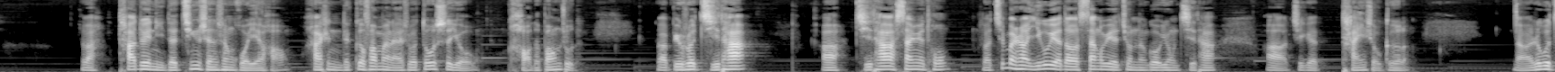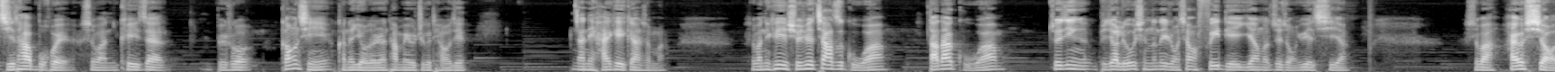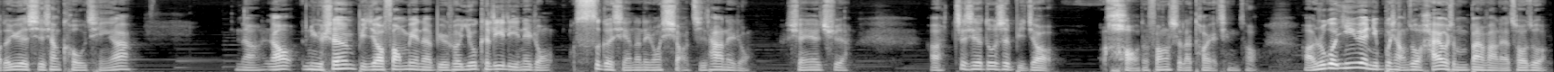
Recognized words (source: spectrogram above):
对吧？它对你的精神生活也好，还是你的各方面来说都是有好的帮助的，对吧？比如说吉他，啊，吉他三月通，对吧？基本上一个月到三个月就能够用吉他，啊，这个弹一首歌了。啊，如果吉他不会，是吧？你可以在，比如说钢琴，可能有的人他没有这个条件。那你还可以干什么，是吧？你可以学学架子鼓啊，打打鼓啊，最近比较流行的那种像飞碟一样的这种乐器啊，是吧？还有小的乐器像口琴啊，那然后女生比较方便的，比如说尤克里里那种四个弦的那种小吉他那种弦乐器啊，啊，这些都是比较好的方式来陶冶情操啊。如果音乐你不想做，还有什么办法来操作？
